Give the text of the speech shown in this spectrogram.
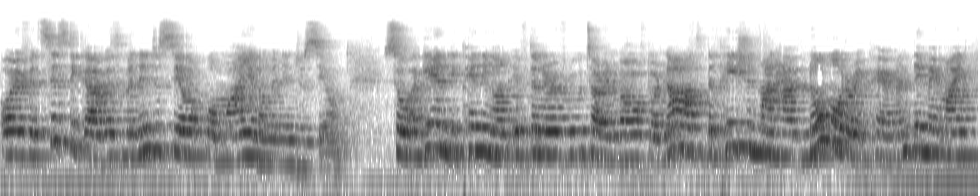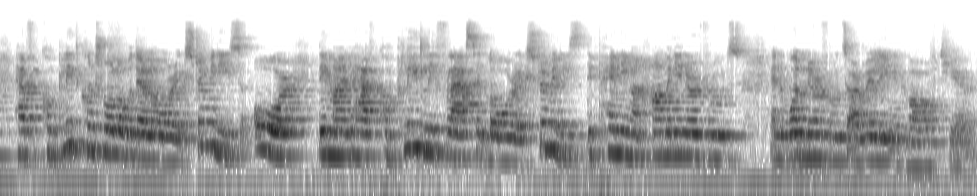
or if it's cystica with meningocele or myelomeningocele. So again, depending on if the nerve roots are involved or not, the patient might have no motor impairment, they may, might have complete control over their lower extremities, or they might have completely flaccid lower extremities, depending on how many nerve roots and what nerve roots are really involved here.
